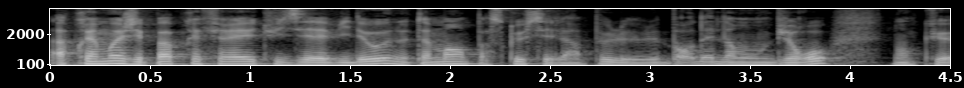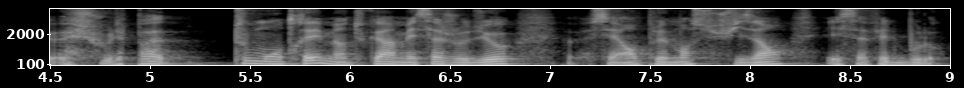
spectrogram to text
Après, moi, j'ai pas préféré utiliser la vidéo, notamment parce que c'est un peu le, bordel dans mon bureau. Donc je voulais pas tout montrer, mais en tout cas, un message audio, c'est amplement suffisant et ça fait le boulot.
